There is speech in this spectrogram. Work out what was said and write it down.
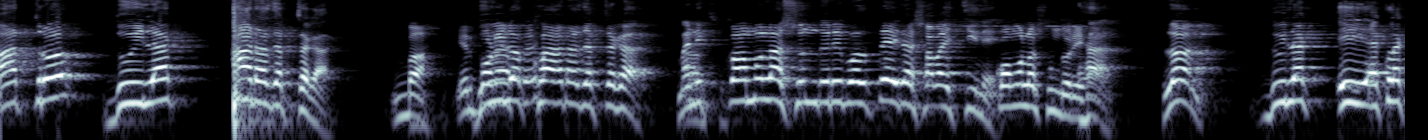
মাত্র দুই লাখ আট হাজার টাকা। বাহ দুই লক্ষ আট হাজার টাকা। মানে আচ্ছা। কমলা সুন্দরী বলতে এটা সবাই চিনে। কমলা সুন্দরী হ্যাঁ। লন দুই লাখ এই এক লাখ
